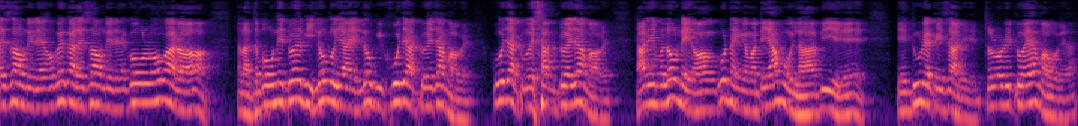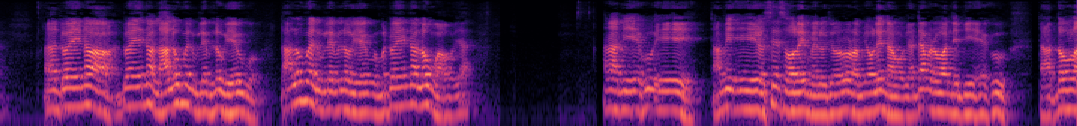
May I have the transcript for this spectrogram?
လည်းစောင့်နေတယ်ဟိုဘက်ကလည်းစောင့်နေတယ်အကုန်လုံးကတော့ဟလာတပုံနဲ့တွဲပြီးလှုပ်လို့ရရင်လှုပ်ပြီးခိုးကြတွဲကြမှာပဲခိုးကြတွဲကြတွဲကြမှာပဲဒါတွေမလုပ်နိုင်အောင်ကိုယ့်နိုင်ငံမှာတရားမဝင်လာပြီးရင်အဲတူးတဲ့ကိစ္စတွေတော်တော်တွေတွေ့ရမှာပေါ့ဗျာအဲတွေ့ရင်တော့တွေ့ရင်တော့လာလုံးမဲ့လူလည်းမလုပ်ရဲဘူးပေါ့လာလုံးမဲ့လူလည်းမလုပ်ရဲဘူးပေါ့မတွေ့ရင်တော့လုံးပါပေါ့ဗျာအဲ့ဒါပြီးအခုအေးအေး ဒါပြီးအေးအေးကိုဆက်စော်လိုက်မယ်လို့ကျွန်တော်တို့တော့မျှော်လင့်တာပေါ့ဗျာတက်မတော်ကနေပြီးအခုဒါ3လ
